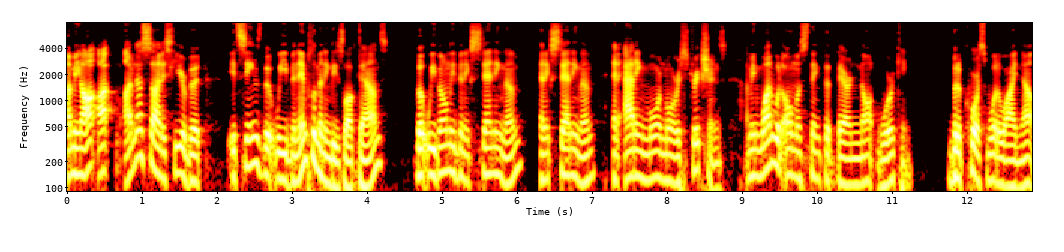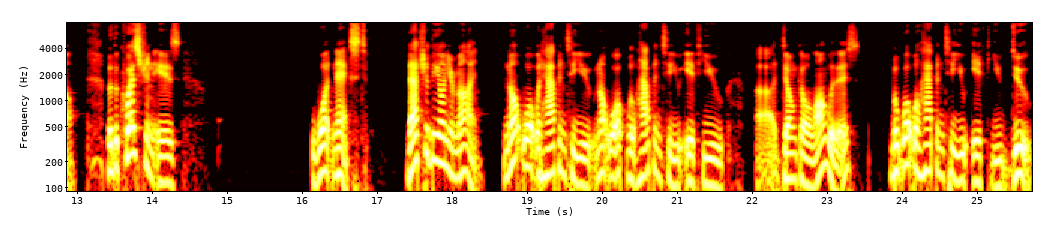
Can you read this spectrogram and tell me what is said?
I mean, I, I'm no scientist here, but it seems that we've been implementing these lockdowns, but we've only been extending them and extending them and adding more and more restrictions. I mean, one would almost think that they're not working. But of course, what do I know? But the question is, what next? That should be on your mind. Not what would happen to you, not what will happen to you if you uh, don't go along with this, but what will happen to you if you do,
